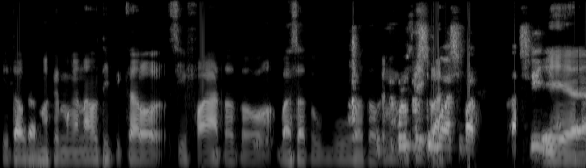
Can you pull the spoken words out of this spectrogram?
kita udah makin mengenal tipikal sifat atau bahasa tubuh atau kan pasti sifat aslinya. Iya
